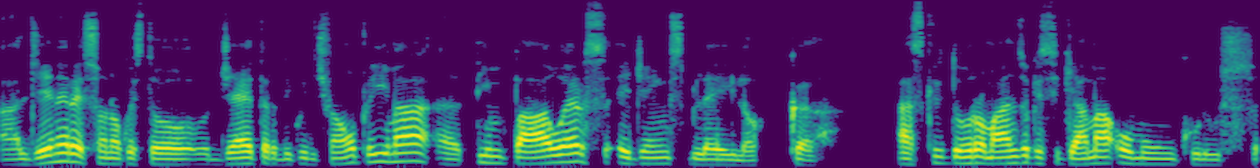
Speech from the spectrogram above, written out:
al genere sono questo Jeter di cui dicevamo prima, uh, Tim Powers e James Blaylock. Ha scritto un romanzo che si chiama Homunculus,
